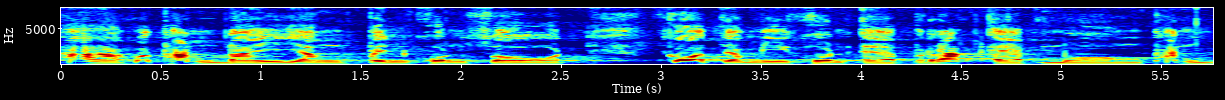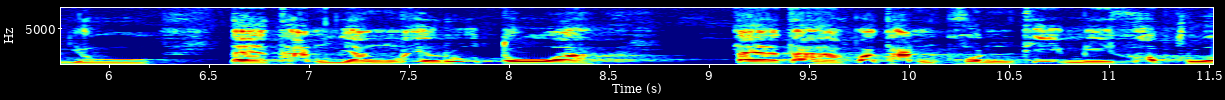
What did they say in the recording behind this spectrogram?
ถ้าหากว่าท่านใดยังเป็นคนโสด ก็จะมีคนแอบรักแอบมองท่านอยู่ แต่ท่านยังไม่รู้ตัว แต่ถ้าหากว่าท่านคนที่มีครอบครัว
